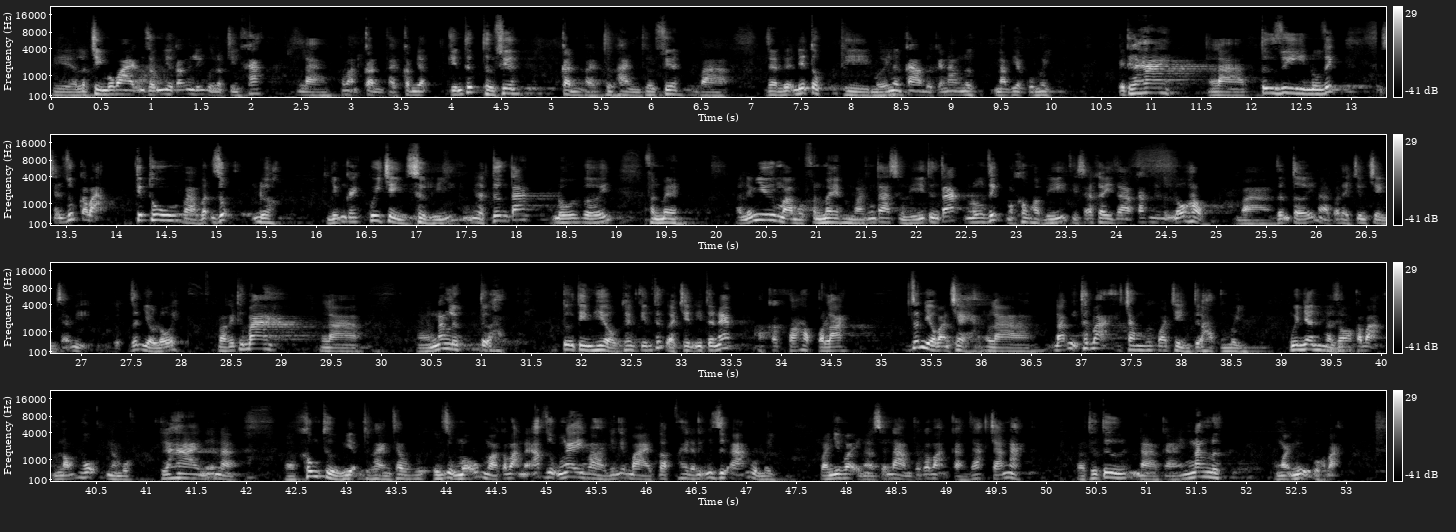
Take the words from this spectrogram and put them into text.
Thì lập trình mobile cũng giống như các lĩnh vực lập trình khác là các bạn cần phải cập nhật kiến thức thường xuyên, cần phải thực hành thường xuyên và rèn luyện liên tục thì mới nâng cao được cái năng lực làm việc của mình. Cái thứ hai là tư duy logic sẽ giúp các bạn tiếp thu và vận dụng được những cái quy trình xử lý cũng như là tương tác đối với phần mềm. Nếu như mà một phần mềm mà chúng ta xử lý tương tác logic mà không hợp lý thì sẽ gây ra các lỗ hổng và dẫn tới là có thể chương trình sẽ bị rất nhiều lỗi. Và cái thứ ba là à, năng lực tự học, tự tìm hiểu thêm kiến thức ở trên internet hoặc các khóa học online. Rất nhiều bạn trẻ là đã bị thất bại trong cái quá trình tự học của mình. Nguyên nhân là do các bạn nóng vội là một. Thứ hai nữa là không thử nghiệm thực hành theo ứng dụng mẫu mà các bạn đã áp dụng ngay vào những cái bài tập hay là những dự án của mình và như vậy là sẽ làm cho các bạn cảm giác chán nản và thứ tư là cái năng lực ngoại ngữ của các bạn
